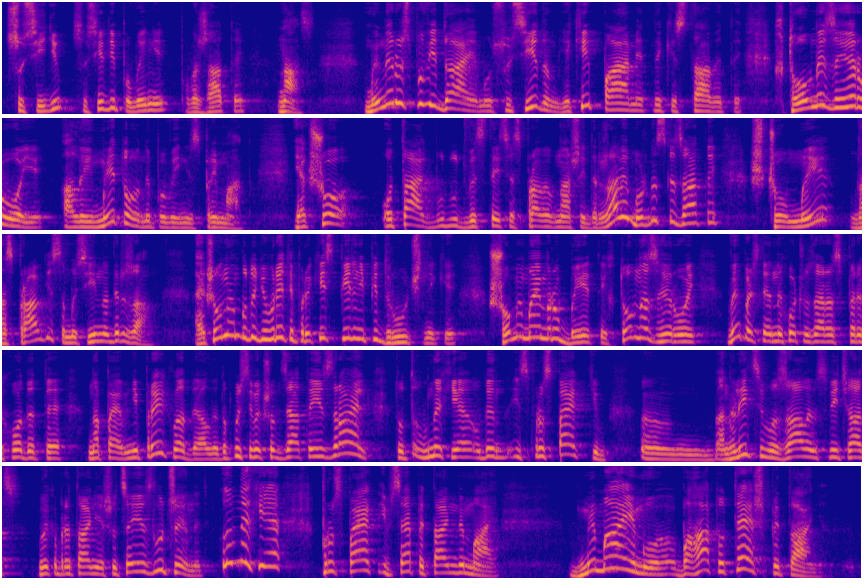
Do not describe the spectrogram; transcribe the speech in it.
сусідів, сусіди повинні поважати нас. Ми не розповідаємо сусідам, які пам'ятники ставити, хто в них герої, але й ми того не повинні сприймати. Якщо отак будуть вестися справи в нашій державі, можна сказати, що ми насправді самостійна держава. А якщо нам будуть говорити про якісь спільні підручники, що ми маємо робити, хто в нас герой, вибачте, я не хочу зараз переходити на певні приклади, але допустимо, якщо взяти Ізраїль, то у них є один із проспектів. ем, Англійці вважали в свій час Велика Британія, що це є злочинець. Але в них є проспект і все питань немає. Ми маємо багато теж питань.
